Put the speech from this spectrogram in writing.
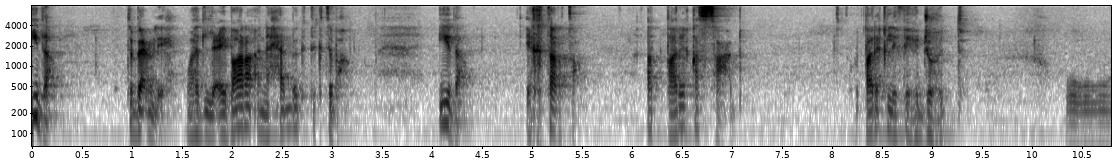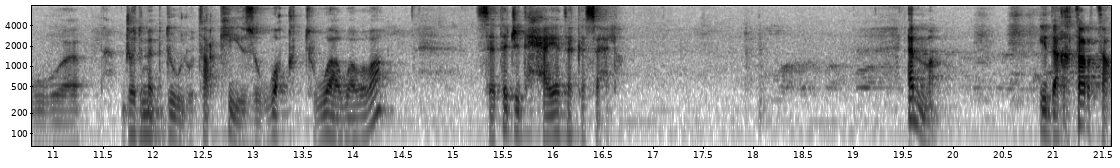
إذا تبع مليح. وهذه العبارة أنا حابك تكتبها. إذا اخترت الطريق الصعب والطريق اللي فيه جهد وجهد مبذول وتركيز ووقت و و و ستجد حياتك سهلة. أما إذا اخترت ال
